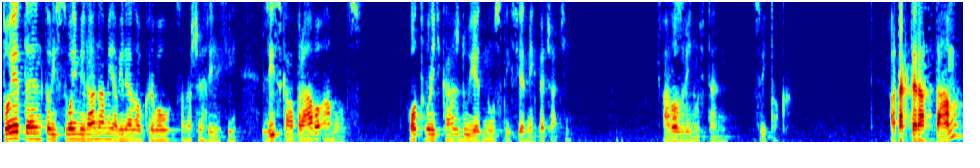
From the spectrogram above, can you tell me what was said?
To je ten, ktorý svojimi ranami a vyliadou krvou za naše hriechy získal právo a moc otvoriť každú jednu z tých siedmých pečatí a rozvinúť ten zvytok. A tak teraz tam,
